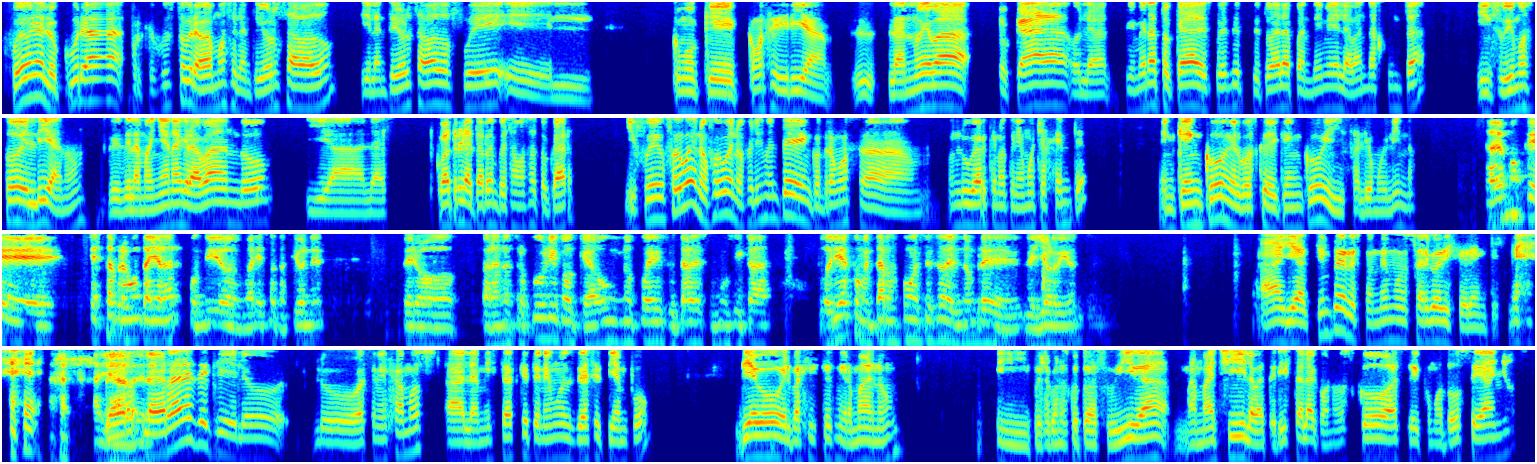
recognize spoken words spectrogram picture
Fue una locura porque justo grabamos el anterior sábado y el anterior sábado fue el, como que, ¿cómo se diría? La nueva tocada o la primera tocada después de, toda la pandemia de la banda junta y subimos todo el día, ¿no? Desde la mañana grabando y a las 4 de la tarde empezamos a tocar y fue, fue bueno, fue bueno. Felizmente encontramos a un lugar que no tenía mucha gente, en Kenko, en el bosque de Kenko y salió muy lindo. Sabemos que esta pregunta ya la he respondido en varias ocasiones, pero para nuestro público que aún no puede disfrutar de su música, ¿Podrías comentarnos cómo es eso del nombre de, de Jordigans? Ah, ya, siempre respondemos algo diferente. Ah, la, verdad es de que lo, lo asemejamos a la amistad que tenemos de hace tiempo. Diego, el bajista, es mi hermano y pues lo conozco toda su vida. Mamachi, la baterista, la conozco hace como 12 años.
